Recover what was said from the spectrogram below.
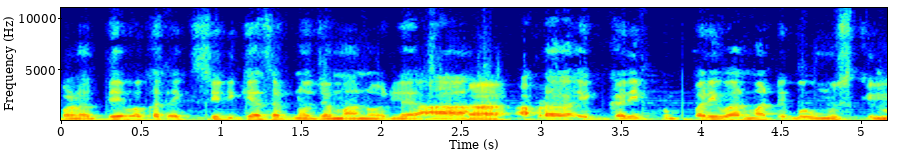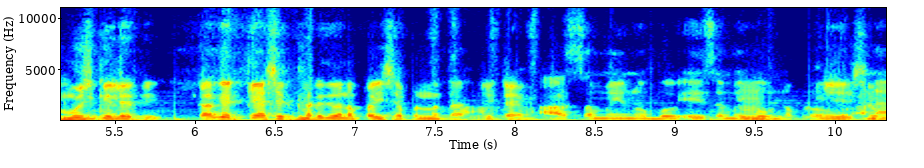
પણ તે વખતે એક સીડી કેસેટ નો જમાનો એટલે આ આપણા એક ગરીબ પરિવાર માટે બહુ મુશ્કેલ મુશ્કેલ હતી. કારણ કે કેસેટ ખરીદવાના પૈસા પણ નતા એ ટાઈમ આ સમયનો બહુ એ સમય બહુ નબળો અને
